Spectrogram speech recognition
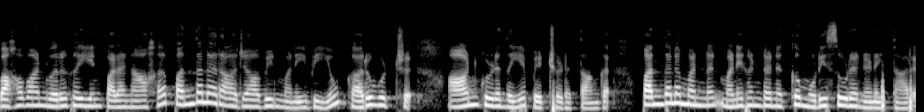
பகவான் வருகையின் பலனாக பந்தல ராஜாவின் மனைவியும் கருவுற்று ஆண் குழந்தையை பெற்றெடுத்தாங்க. பந்தல மன்னன் மணிகண்டனுக்கு முடிசூட நினைத்தார்.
